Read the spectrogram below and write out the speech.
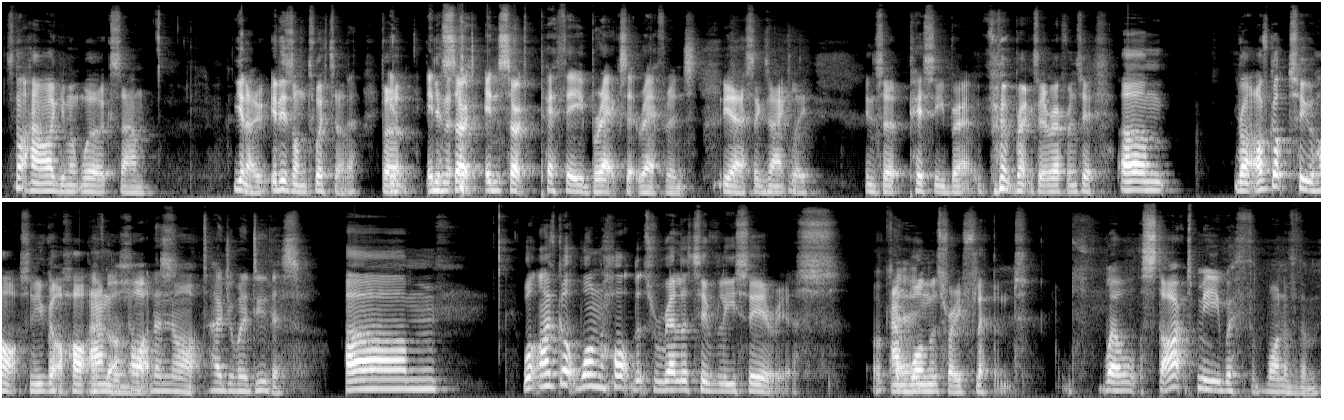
It's not how argument works, Sam. You know, it is on Twitter, but In- insert insert pithy Brexit reference. Yes, exactly. Insert pissy bre- Brexit reference here. Um, right, I've got two hots, and you've got a hot and Got a a hot not. and a knot. How do you want to do this? Um, well, I've got one hot that's relatively serious, Okay. and one that's very flippant. Well, start me with one of them.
